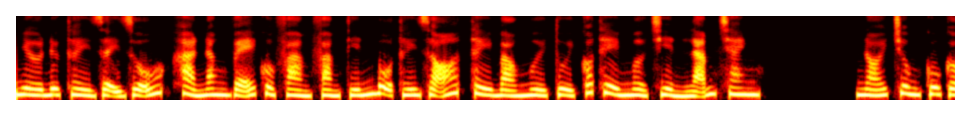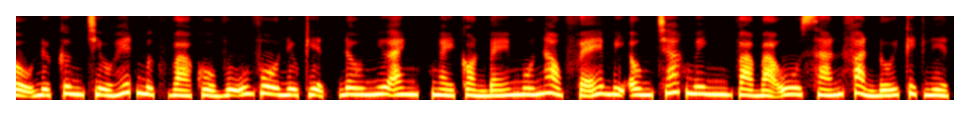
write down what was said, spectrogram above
Nhờ được thầy dạy dỗ, khả năng vẽ của phàm phàm tiến bộ thấy rõ, thầy bảo 10 tuổi có thể mở triển lãm tranh. Nói chung cô cậu được cưng chiều hết mực và cổ vũ vô điều kiện đâu như anh, ngày còn bé muốn học vẽ bị ông Trác Minh và bà U Sán phản đối kịch liệt.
